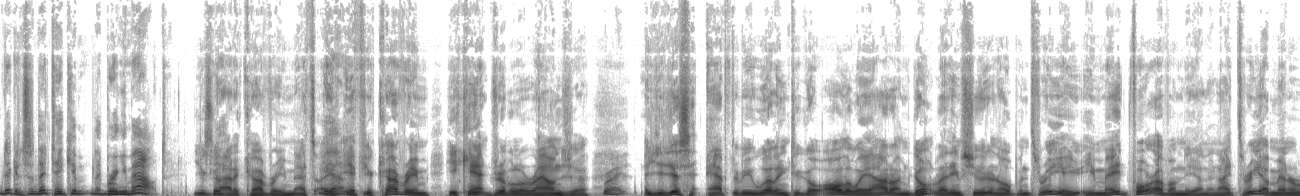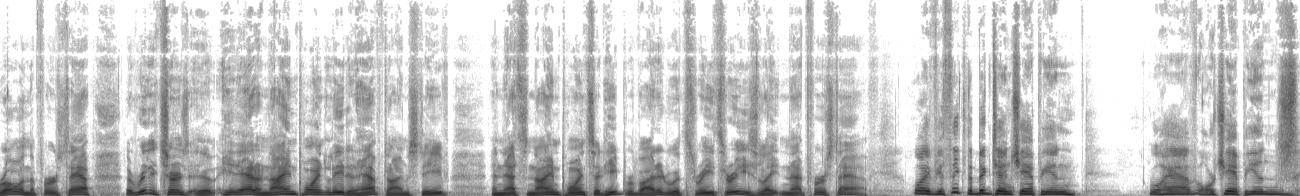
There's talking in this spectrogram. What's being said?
Dickinson, they take him, they bring him out. You So- got to cover him. That's Yeah. if, you cover him, he can't dribble around you. Right. You just have to be willing to go all the way out on him. Don't let him shoot an open three. He, he made four of them the other night, three of them in a row in the first half. It really turns. Uh, he had a nine point lead at halftime, Steve, and that's nine points that he provided with three threes late in that first half. Well, if you think the Big Ten champion will have, or champions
